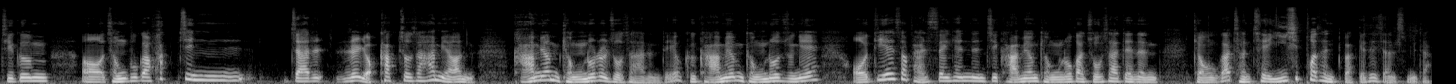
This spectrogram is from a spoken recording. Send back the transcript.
지금 어, 정부가 확진자를 역학조사하면 감염 경로를 조사하는데요. 그 감염 경로 중에 어디에서 발생했는지 감염 경로가 조사되는 경우가 전체의 20%밖에 되지 않습니다.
